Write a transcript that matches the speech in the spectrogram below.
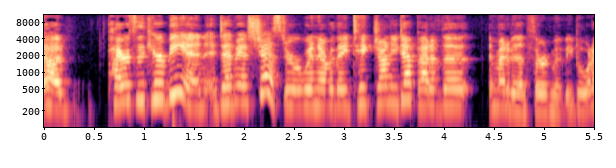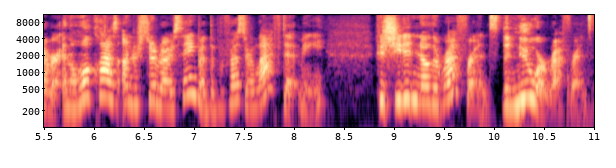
uh, Pirates of the Caribbean and Dead Man's Chest, or whenever they take Johnny Depp out of the, it might have been the third movie, but whatever. And the whole class understood what I was saying, but the professor laughed at me because she didn't know the reference, the newer reference.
